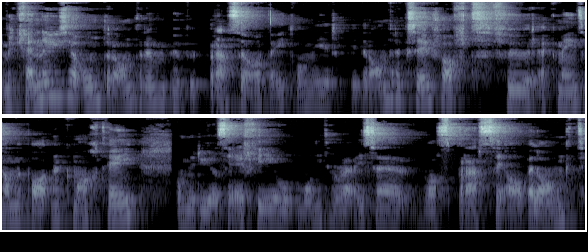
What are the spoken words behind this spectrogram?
Wir kennen uns ja unter anderem über die Pressearbeit, die wir mit einer anderen Gesellschaft für einen gemeinsamen Partner gemacht haben. Und wir ja sehr viel monitorisieren, was Presse anbelangt.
